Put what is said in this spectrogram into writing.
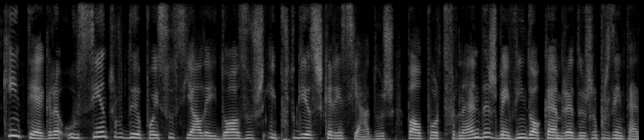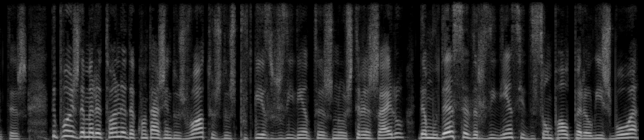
que integra o Centro de Apoio Social a Idosos e Portugueses Carenciados. Paulo Porto Fernandes, bem-vindo à Câmara dos Representantes. Depois da maratona da contagem dos votos dos portugueses residentes no estrangeiro, da mudança de residência de São Paulo para Lisboa,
